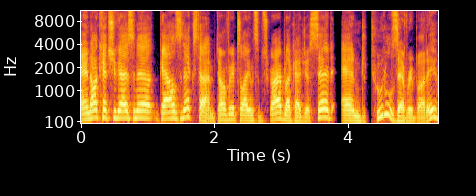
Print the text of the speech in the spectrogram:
And I'll catch you guys and gals next time. Don't forget to like and subscribe, like I just said. And toodles, everybody.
